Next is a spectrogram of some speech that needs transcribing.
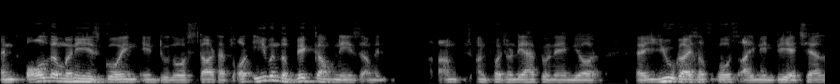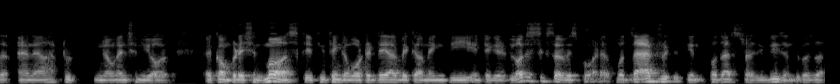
and all the money is going into those startups or even the big companies i mean um, unfortunately i have to name your uh, you guys of course i mean dhl and i have to you know mention your uh, competition Maersk. If you think about it, they are becoming the integrated logistics service provider for that for that strategic reason because the,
